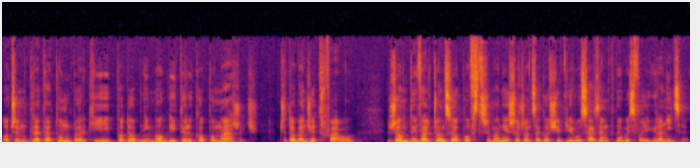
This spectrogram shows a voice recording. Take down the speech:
o czym Greta Thunberg i podobni mogli tylko pomarzyć. Czy to będzie trwało? Rządy walczące o powstrzymanie szerzącego się wirusa zamknęły swoje granice,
